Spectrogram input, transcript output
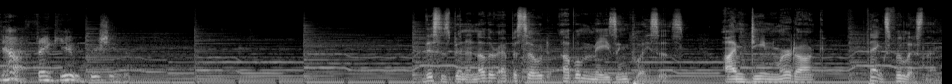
Yeah, thank you. Appreciate it. This has been another episode of Amazing Places. I'm Dean Murdoch. Thanks for listening.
